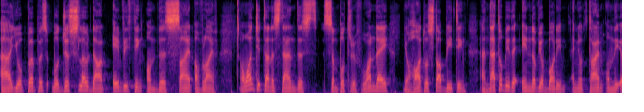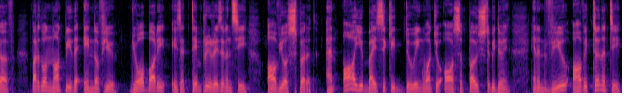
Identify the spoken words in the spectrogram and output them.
uh, your purpose will just slow down everything on this side of life. I want you to understand this simple truth. One day, your heart will stop beating, and that will be the end of your body and your time on the earth. But it will not be the end of you. Your body is a temporary residency of your spirit. And are you basically doing what you are supposed to be doing? And in view of eternity,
